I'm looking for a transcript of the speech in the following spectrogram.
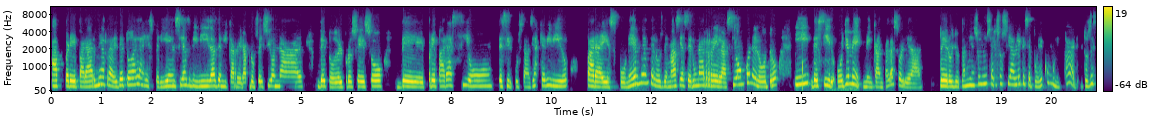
a prepararme a través de todas las experiencias vividas de mi carrera profesional, de todo el proceso de preparación, de circunstancias que he vivido, para exponerme ante los demás y hacer una relación con el otro y decir, óyeme, me encanta la soledad, pero yo también soy un ser sociable que se puede comunicar. Entonces,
